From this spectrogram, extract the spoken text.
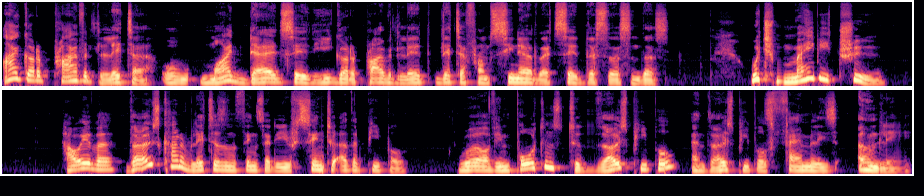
I got a private letter, or my dad said he got a private let- letter from Siener that said this, this, and this, which may be true. However, those kind of letters and things that he sent to other people were of importance to those people and those people's families only.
